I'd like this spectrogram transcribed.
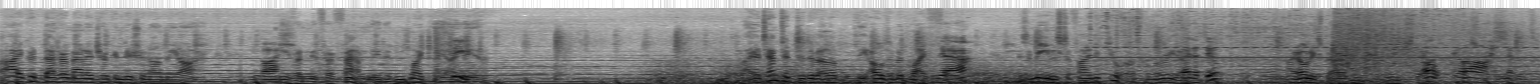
I could better manage her condition on the Ark, Gosh. even if her family didn't like the I see. idea. I attempted to develop the ultimate life Yeah. as a means to find a cure for Maria. That's a two. My own experiments reached their Oh gosh.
